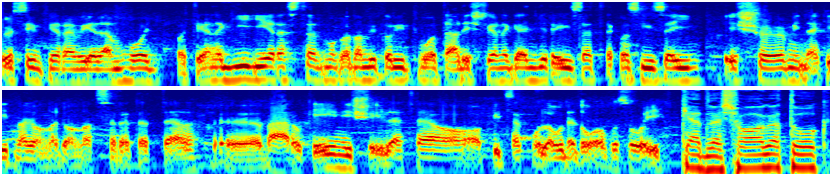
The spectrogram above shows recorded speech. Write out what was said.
őszintén remélem, hogy, hogy tényleg így érezted magad, amikor itt voltál, és tényleg ennyire ízlettek az ízeim, és mindenkit nagyon-nagyon nagy szeretettel várok én is, illetve a Pizza Cum Laude dolgozói. Kedves hallgatók,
